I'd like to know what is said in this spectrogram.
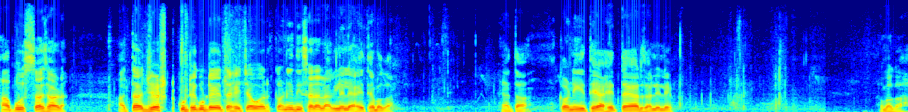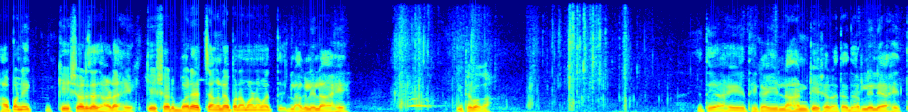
हापूसचा झाड. आता जस्ट कुठे कुठे येतं ह्याच्यावर कणी दिसायला लागलेले आहेत हे बघा. हे आता कणी इथे आहेत तयार झालेले. बघा हा पण एक केशरचा झाड आहे. केशर बऱ्याच चांगल्या प्रमाणात लागलेला आहे. इथे बघा. इथे आहे इथे काही लहान केशर आता धरलेले आहेत.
